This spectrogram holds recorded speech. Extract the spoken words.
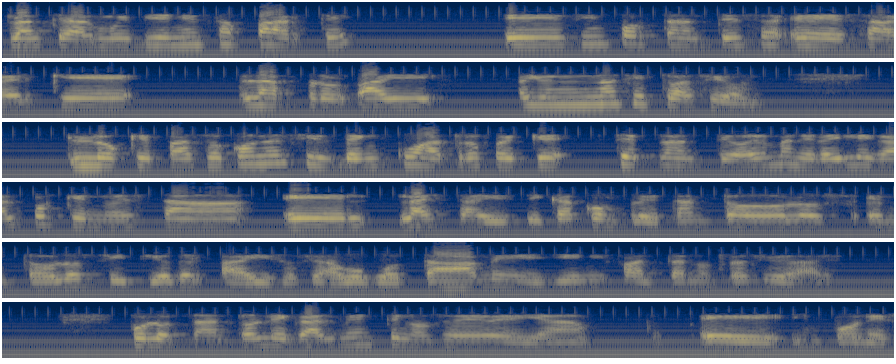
plantear muy bien esa parte, es importante saber que la, hay, hay una situación lo que pasó con el CISBEN 4 fue que se planteó de manera ilegal porque no está el, la estadística completa en todos los en todos los sitios del país, o sea, Bogotá, Medellín y faltan otras ciudades. Por lo tanto, legalmente no se debería eh, imponer.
